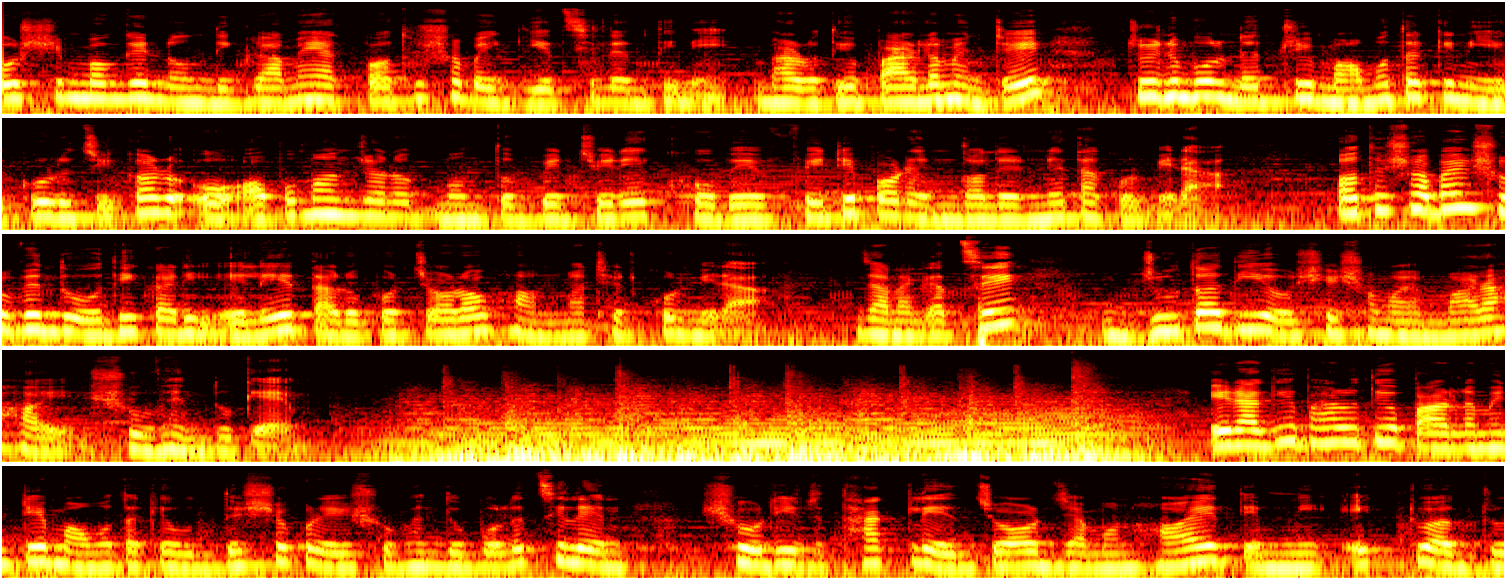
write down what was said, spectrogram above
পশ্চিমবঙ্গের নন্দীগ্রামে এক পথসভায় গিয়েছিলেন তিনি। ভারতীয় পার্লামেন্টে তৃণমূল নেত্রী মমতাকে নিয়ে কুরুচিকর ও অপমানজনক মন্তব্যের জেরে ক্ষোভে ফেটে পড়েন দলের নেতাকর্মীরা। পথসভায় শুভেন্দু অধিকারী এলে তার উপর চড়াও হন মাঠের কর্মীরা। জানা গেছে, জুতা দিয়েও সে সময় মারা হয় শুভেন্দুকে। এর আগে ভারতীয় পার্লামেন্টে মমতাকে উদ্দেশ্য করে শুভেন্দু বলেছিলেন, শরীর থাকলে জ্বর যেমন হয়, তেমনি একটু আদ্রু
